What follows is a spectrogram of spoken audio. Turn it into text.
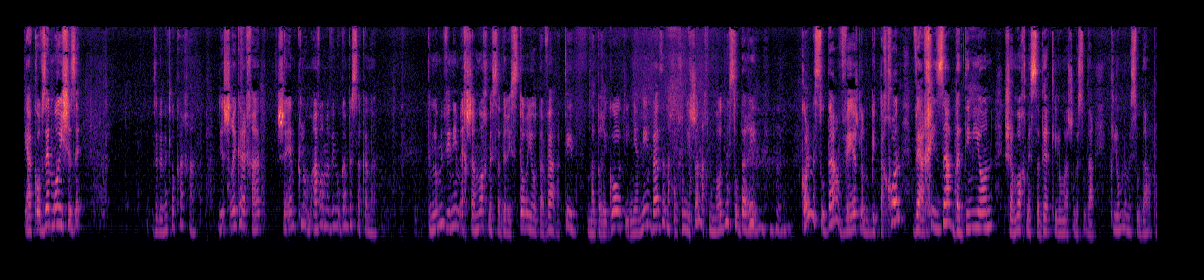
יעקב, זה מוישה, זה... זה באמת לא ככה. יש רגע אחד שאין כלום. אברהם אבינו גם בסכנה. אתם לא מבינים איך שהמוח מסדר היסטוריות, עבר, עתיד, מדרגות, עניינים, ואז אנחנו הולכים לישון, אנחנו מאוד מסודרים. הכל מסודר, ויש לנו ביטחון ואחיזה בדמיון שהמוח מסדר כאילו משהו מסודר. כלום לא מסודר פה.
